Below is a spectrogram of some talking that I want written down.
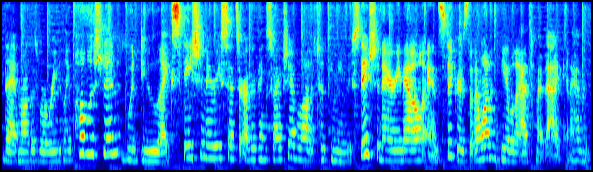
that mangas were originally published in would do like stationery sets or other things. So I actually have a lot of Tokyo Mew Mew stationery now and stickers that I want to be able to add to my bag and I haven't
